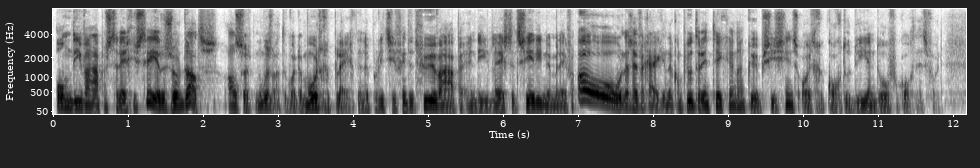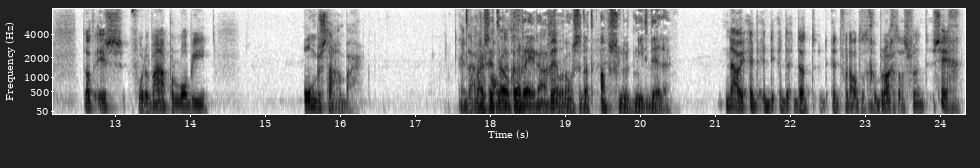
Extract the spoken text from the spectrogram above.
om die wapens te registreren. Zodat, als er, noem eens wat, er wordt een moord gepleegd... en de politie vindt het vuurwapen en die leest het serienummer... en van, oh, dan eens even kijken, in de computer intikken... en dan kun je precies zien, is ooit gekocht door die en doorverkocht enzovoort. Dat is voor de wapenlobby onbestaanbaar. En maar zit er ook een reden achter waarom ze dat absoluut niet willen? Nou, het, het, dat, het wordt altijd gebracht als van, zeg...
